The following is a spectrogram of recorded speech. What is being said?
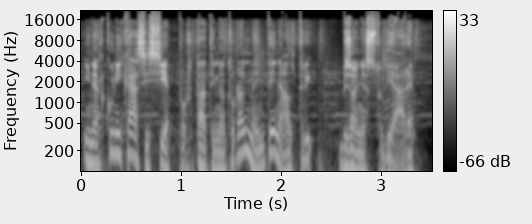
In alcuni casi si è portati naturalmente, in altri bisogna studiare.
